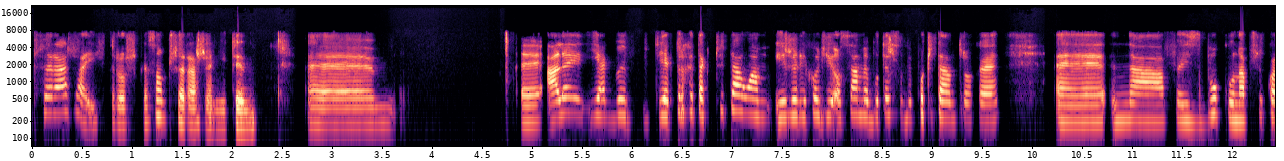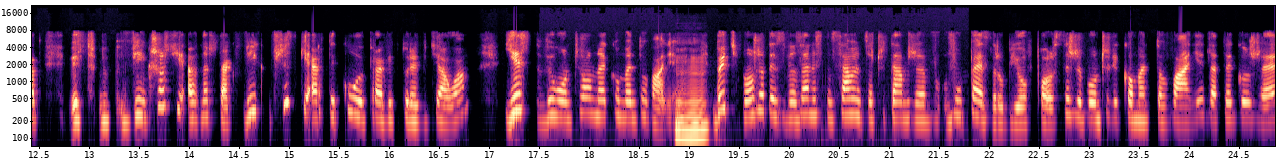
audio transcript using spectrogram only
przeraża ich troszkę, są przerażeni tym. E, ale jakby, jak trochę tak czytałam, jeżeli chodzi o same, bo też sobie poczytałam trochę e, na Facebooku, na przykład w większości, znaczy tak, wszystkie artykuły prawie, które widziałam, jest wyłączone komentowanie. Mhm. Być może to jest związane z tym samym, co czytam, że WP zrobiło w Polsce, że włączyli komentowanie, dlatego że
